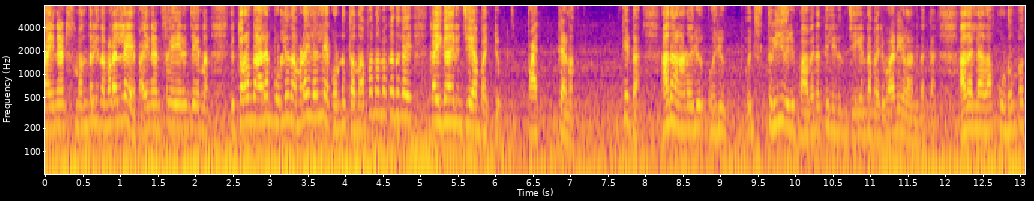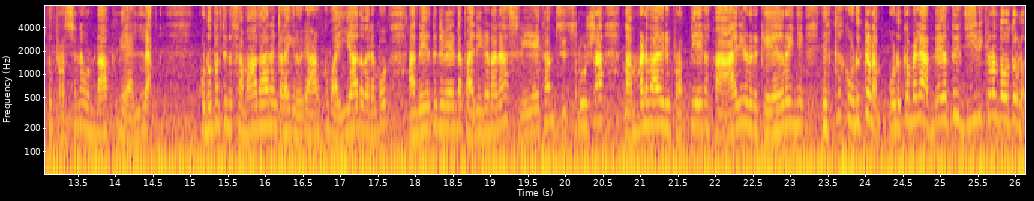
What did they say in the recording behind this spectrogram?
ഫൈനാൻസ് മന്ത്രി നമ്മളല്ലേ ഫൈനാൻസ് കൈകാര്യം ചെയ്യുന്ന ഇത്രയും കാലം പുള്ളി നമ്മുടെ കയ്യിലല്ലേ കൊണ്ടു തന്നത് അപ്പം നമുക്കത് കൈ കൈകാര്യം ചെയ്യാൻ പറ്റും. പറ്റണം. കേട്ടാ? അതാണ് ഒരു ഒരു ഒരു സ്ത്രീ ഒരു ഭവനത്തിലിരുന്ന് ചെയ്യേണ്ട പരിപാടികളാണ് ഇതൊക്കെ. അതല്ലാതെ ആ കുടുംബത്ത് പ്രശ്നം ഉണ്ടാക്കുകയല്ല. കുടുംബത്തിന് സമാധാനം കളയിൽ ഒരാൾക്ക് വയ്യാതെ വരുമ്പോൾ അദ്ദേഹത്തിന് വേണ്ട പരിഗണന സ്നേഹം ശുശ്രൂഷ നമ്മുടേതായ ഒരു പ്രത്യേക ഭാര്യയുടെ ഒരു കെയറിങ് ഒക്കെ കൊടുക്കണം. കൊടുക്കുമ്പോഴേ അദ്ദേഹത്തിന് ജീവിക്കണം തോന്നത്തുള്ളൂ.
